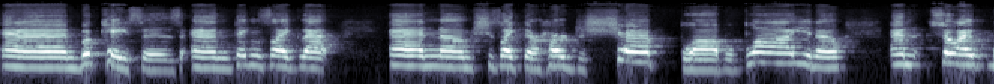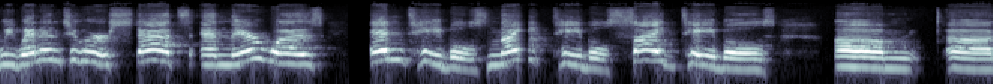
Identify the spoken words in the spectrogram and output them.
and bookcases and things like that. And um, she's like, they're hard to ship, blah blah blah, you know. And so I we went into her stats, and there was end tables, night tables, side tables, um, uh,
